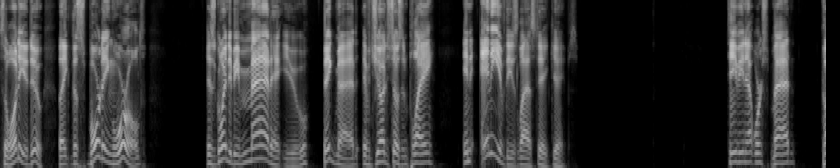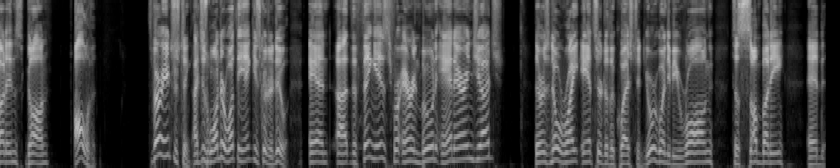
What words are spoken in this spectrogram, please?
So what do you do? Like the sporting world is going to be mad at you, big mad, if Judge doesn't play in any of these last eight games. TV networks mad, cut-ins gone all of it. It's very interesting. I just wonder what the Yankees are going to do. And uh, the thing is, for Aaron Boone and Aaron Judge, there is no right answer to the question. You're going to be wrong to somebody and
